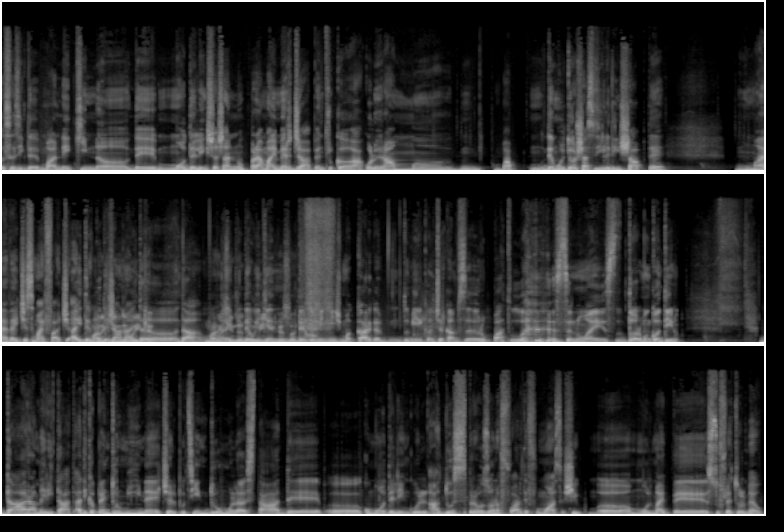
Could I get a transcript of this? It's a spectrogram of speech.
să zic, de manechin, uh, de modeling și așa, nu prea mai mergea, pentru că acolo eram uh, de multe ori șase zile din șapte, nu mai aveai ce să mai faci. Ai trecut Manechin deja în de altă... weekend. Da, Manechin manechin de duminică weekend, sau- de duminică nici măcar, că duminică încercam să rup patul, să nu mai să dorm în continuu. Dar a meritat. Adică pentru mine, cel puțin, drumul ăsta de, uh, cu modelingul a dus spre o zonă foarte frumoasă și uh, mult mai pe sufletul meu.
